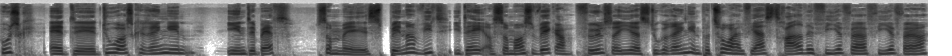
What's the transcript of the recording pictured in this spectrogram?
Husk, at øh, du også kan ringe ind i en debat som øh, spænder vidt i dag, og som også vækker følelser i os. Du kan ringe ind på 72 30 44 44.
